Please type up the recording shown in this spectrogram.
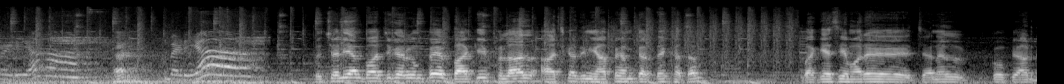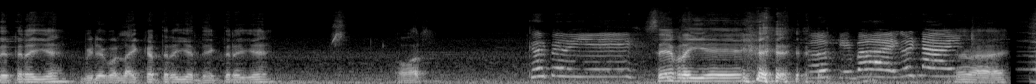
बढ़िया। बढ़िया। तो चलिए हम पहुँच चुके हैं रूम पे। बाकी फ़िलहाल आज का दिन यहाँ पे हम करते हैं ख़त्म। बाकी ऐसे हमारे चैनल को प्यार देते रहिए वीडियो को लाइक करते रहिए देखते रहिए और घर पे रहिए। सेफ़ रहिए। Okay bye good night bye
